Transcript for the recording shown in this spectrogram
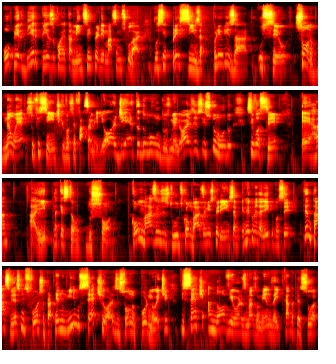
ou perder peso corretamente sem perder massa muscular, você precisa priorizar o seu sono. Não é suficiente que você faça a melhor dieta do mundo, os melhores exercícios do mundo, se você erra aí na questão do sono. Com base nos estudos, com base na minha experiência, eu recomendaria que você tentasse, fizesse um esforço para ter no mínimo 7 horas de sono por noite, de 7 a 9 horas mais ou menos, aí cada pessoa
